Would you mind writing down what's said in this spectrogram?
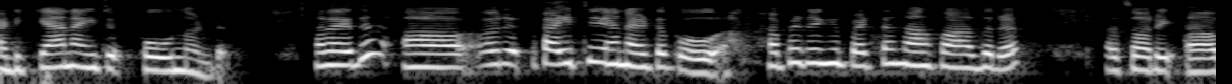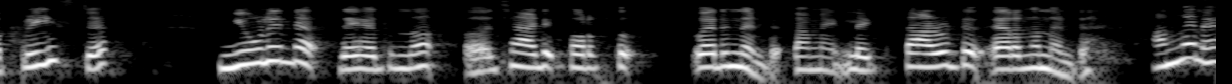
അടിക്കാനായിട്ട് പോകുന്നുണ്ട്. അതായത് ഒരു ഫൈറ്റ് ചെയ്യാനായിട്ട് പോവുക. അപ്പോഴത്തേക്കും പെട്ടെന്ന് ആ ഫാദർ സോറി പ്രീസ്റ്റ് മ്യൂളിന്റെ ദേഹത്തു നിന്ന് ചാടി പുറത്ത് വരുന്നുണ്ട്. ഐ മീൻ ലൈക്ക് താഴോട്ട് ഇറങ്ങുന്നുണ്ട്. അങ്ങനെ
